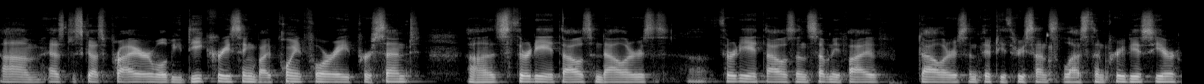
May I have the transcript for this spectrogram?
um, as discussed prior, will be decreasing by 0.48%. Uh, It's $38,000, uh, $38,075.53 less than previous year.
